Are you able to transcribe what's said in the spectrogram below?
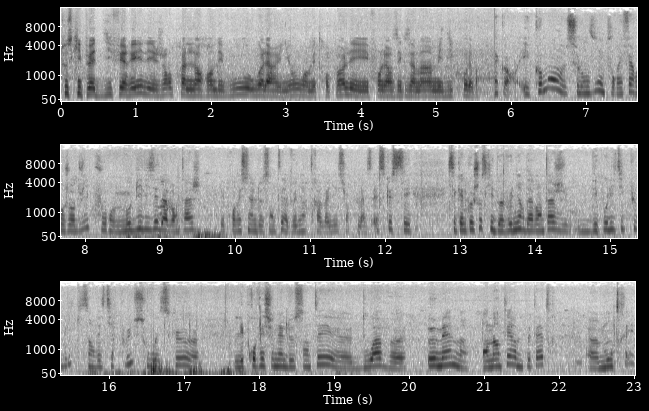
tout ce qui peut être différé, les gens prennent leur rendez-vous ou à La Réunion ou en métropole et font leurs examens médicaux là-bas. D'accord. Et comment, selon vous, on pourrait faire aujourd'hui pour mobiliser davantage les professionnels de santé à venir travailler sur place. Est-ce que c'est c'est quelque chose qui doit venir davantage des politiques publiques, s'investir plus, ou est-ce que euh, les professionnels de santé euh, doivent euh, eux-mêmes, en interne peut-être, montrer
